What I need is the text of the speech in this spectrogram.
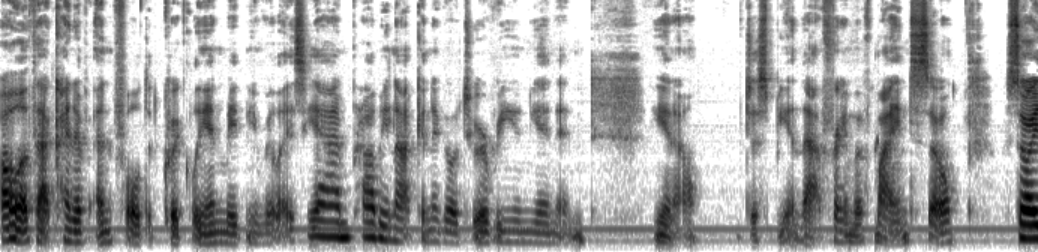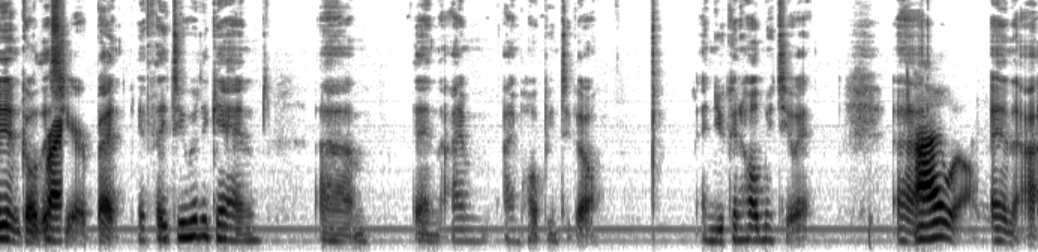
all of that kind of unfolded quickly and made me realize yeah i'm probably not going to go to a reunion and you know just be in that frame of mind so so i didn't go this Right. year but if they do it again um, then i'm i'm hoping to go and you can hold me to it uh, I will. and uh,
